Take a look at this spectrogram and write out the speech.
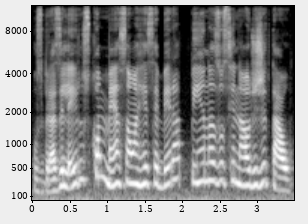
os brasileiros começam a receber apenas o sinal digital.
